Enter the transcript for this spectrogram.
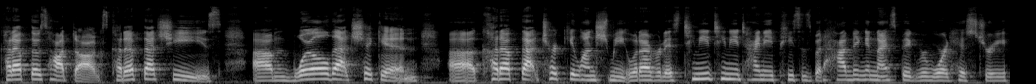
cut up those hot dogs, cut up that cheese, um, boil that chicken, uh, cut up that turkey lunch meat, whatever it is, teeny, teeny, tiny pieces, but having a nice big reward history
